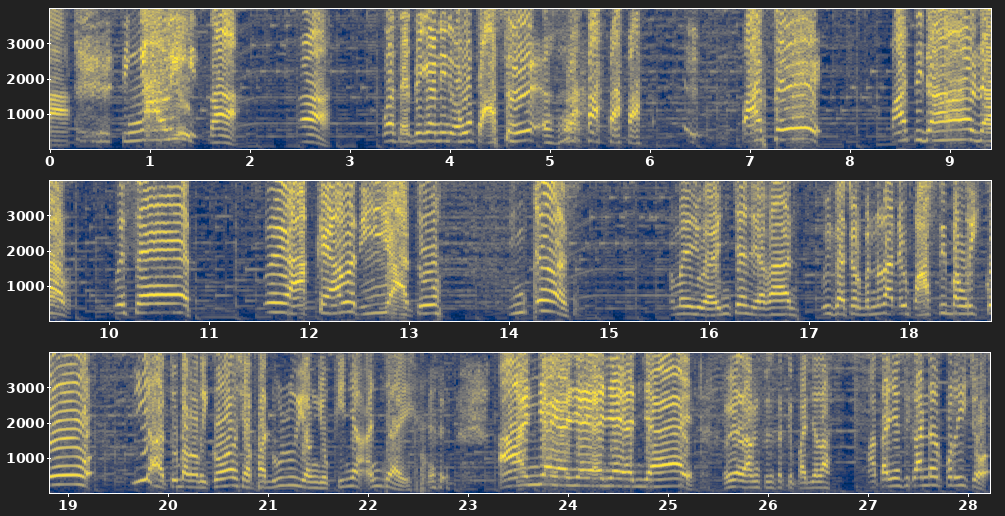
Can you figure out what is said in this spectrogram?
Tinggali ta ah gua settingan ini oh pasti pasti pasti dar dar set Wih, ake amat iya tuh inces namanya juga inces ya kan wih gacor beneran eh, pasti bang Riko Iya tuh Bang Riko, siapa dulu yang jokinya anjay. anjay anjay anjay anjay. Oke, langsung skip aja lah. Matanya si Kandar perih, Cok.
